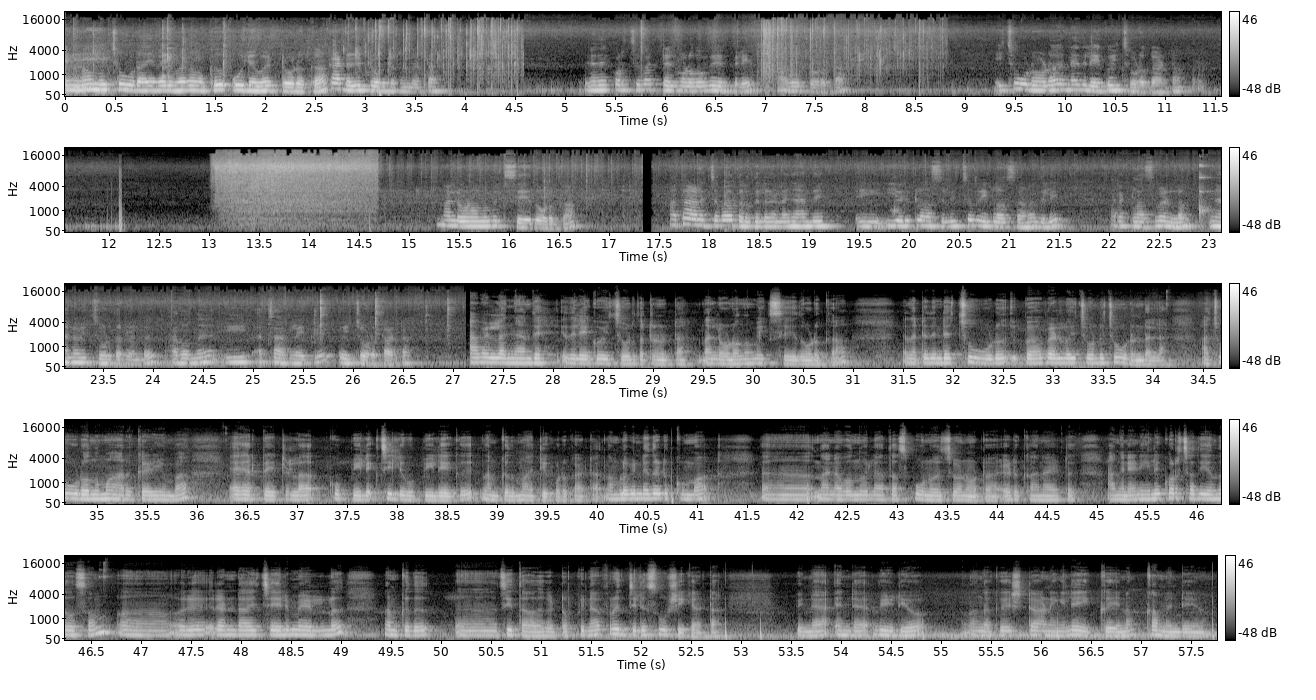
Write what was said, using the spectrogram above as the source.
എണ്ണ ഒന്ന് ചൂടായി വരുമ്പോൾ നമുക്ക് ഉലുവ ഇട്ട് കൊടുക്കാം. കടുക് ഇട്ട് കൊടുത്തിട്ടുണ്ട് കേട്ടോ. പിന്നെ കുറച്ച് വറ്റൽമുളകും വേപ്പിലയും അത് ഇട്ട് കൊടുക്കാം. ഈ ചൂടോടെ തന്നെ ഇതിലേക്ക് ഒഴിച്ചു കൊടുക്കാം കേട്ടോ. നല്ലോണം ഒന്ന് മിക്സ് ചെയ്ത് കൊടുക്കാം. ആ താളിച്ച പാത്രത്തിൽ തന്നെ ഞാൻ ഈ ഒരു ഗ്ലാസ്സിൽ ചെറിയ ഗ്ലാസ്സാണ് ഇതിൽ അര ഗ്ലാസ് വെള്ളം ഞാൻ ഒഴിച്ചു കൊടുത്തിട്ടുണ്ട്. അതൊന്ന് ഈ അച്ചാറിലേക്ക് ഒഴിച്ചു കൊടുക്കാം കേട്ടോ. ആ വെള്ളം ഞാൻ ഇതിലേക്ക് ഒഴിച്ചു കൊടുത്തിട്ടുണ്ട് കേട്ടോ. നല്ലോണം ഒന്ന് മിക്സ് ചെയ്ത് കൊടുക്കുക. എന്നിട്ട് ഇതിന്റെ ചൂട് ഇപ്പോൾ വെള്ളം ഒഴിച്ചുകൊണ്ട് ചൂടുണ്ടല്ലോ. ആ ചൂടൊന്ന് മാറിക്കഴിയുമ്പോൾ എയർ ടൈറ്റുള്ള കുപ്പിയിലേക്ക് ചില്ല് കുപ്പിയിലേക്ക് നമുക്കിത് മാറ്റി കൊടുക്കാം കേട്ടോ. നമ്മൾ പിന്നെ ഇത് എടുക്കുമ്പോൾ നനവൊന്നുമില്ലാത്ത സ്പൂൺ വെച്ച് വേണം കേട്ടോ എടുക്കാനായിട്ട്. അങ്ങനെയാണെങ്കിൽ കുറച്ചധികം ദിവസം ഒരു രണ്ടാഴ്ചയിൽ മേളിൽ നമുക്കിത് ചീത്താതെ കിട്ടും. പിന്നെ ഫ്രിഡ്ജിൽ സൂക്ഷിക്കാം കേട്ടോ. പിന്നെ എന്റെ വീഡിയോ നിങ്ങൾക്ക് ഇഷ്ടമാണെങ്കിൽ ലൈക്ക് ചെയ്യണം കമന്റ് ചെയ്യണം.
